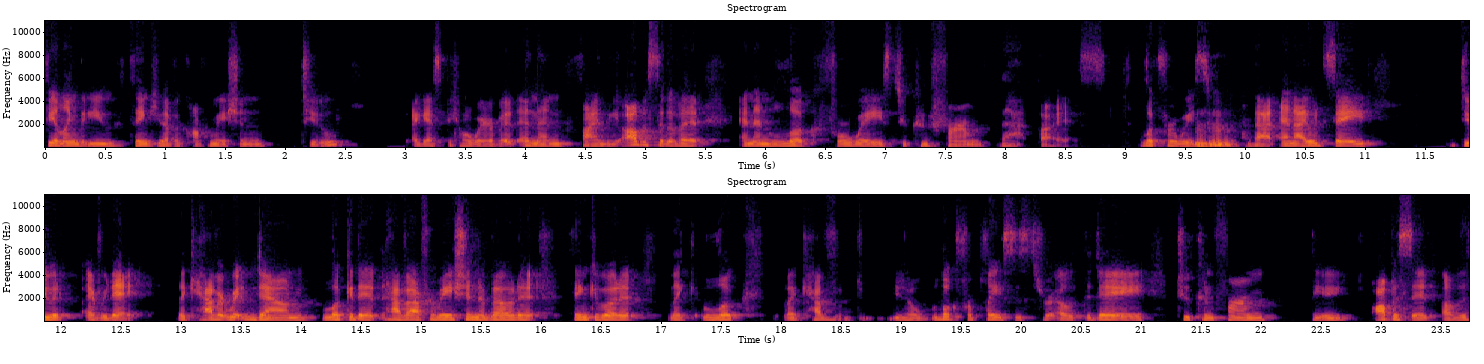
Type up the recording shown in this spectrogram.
feeling that you think you have a confirmation to I guess, become aware of it and then find the opposite of it and then look for ways to confirm that bias. Look for ways mm-hmm. to confirm that. And I would say do it every day. Like have it written down, look at it, have affirmation about it, think about it, like look, like have, you know, look for places throughout the day to confirm the opposite of the,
